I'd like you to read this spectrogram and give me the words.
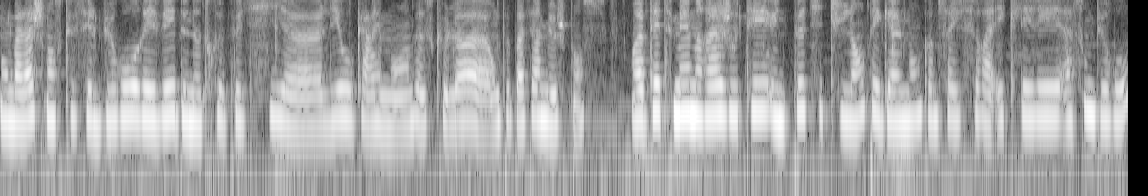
Bon bah là je pense que c'est le bureau rêvé de notre petit euh, Léo carrément, hein, parce que là on peut pas faire mieux je pense. On va peut-être même rajouter une petite lampe également, comme ça il sera éclairé à son bureau.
